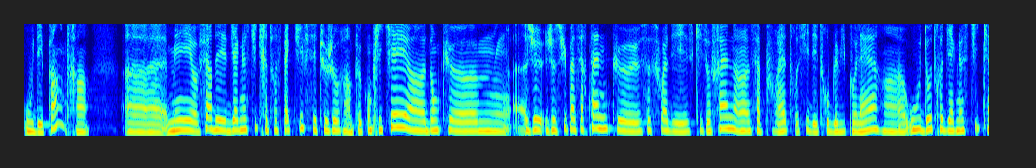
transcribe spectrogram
ou, des peintres. hein. Euh, mais faire des diagnostics rétrospectifs, c'est toujours un peu compliqué. Donc, je je suis pas certaine que ce soit des schizophrènes. Euh, Ça pourrait être aussi des troubles bipolaires hein, ou d'autres diagnostics.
